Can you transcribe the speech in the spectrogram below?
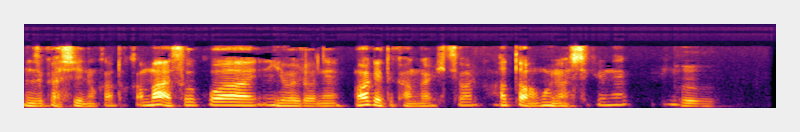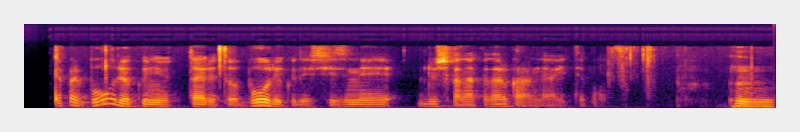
難しいのかとか、まあそこはいろいろね、分けて考える必要あるかなとは思いましたけどね。うん。やっぱり暴力に訴えると、暴力で沈めるしかなくなるからね、相手も。うん。っ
